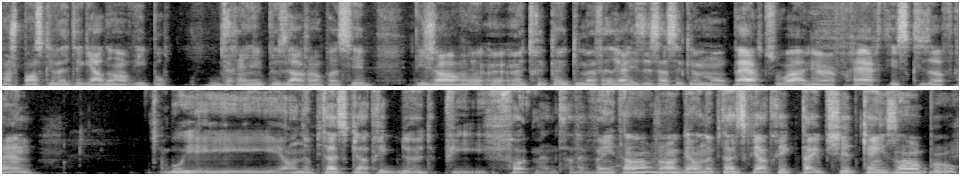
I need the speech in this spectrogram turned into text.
Moi, je pense qu'ils veulent te garder en vie pour drainer le plus d'argent possible. Puis genre, un, truc qui m'a fait réaliser ça, c'est que mon père, tu vois, il a un frère qui est schizophrène. Bon, il est, en hôpital psychiatrique de- depuis. Fuck, man. Ça fait 20 ans, genre, en hôpital psychiatrique, type shit, 15 ans, bro.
